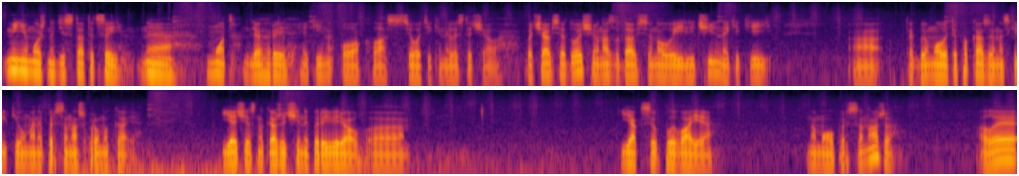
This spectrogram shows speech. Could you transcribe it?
Мені можна дістати цей е, мод для гри, який. О, клас, цього тільки не вистачало. Почався дощ, і у нас додався новий лічильник, який, а, так би мовити, показує, наскільки у мене персонаж промикає. Я, чесно кажучи, не перевіряв, а, як це впливає на мого персонажа. Але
